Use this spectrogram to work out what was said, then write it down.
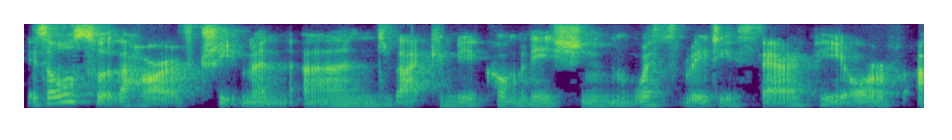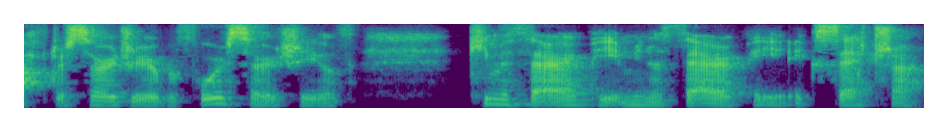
is also at the heart of treatment, and that can be a combination with radiotherapy or after surgery or before surgery of chemotherapy, immunotherapy, etc.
